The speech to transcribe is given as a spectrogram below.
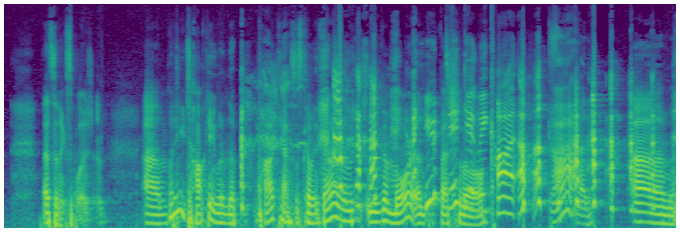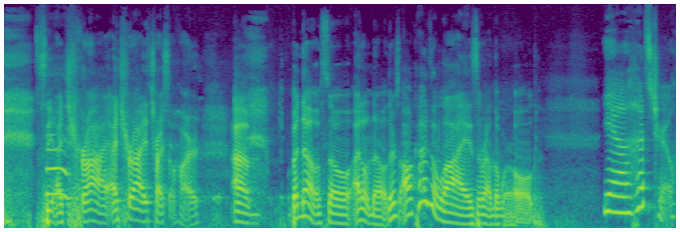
That's an explosion. Um, what are you talking when the podcast is coming? It's not even, even more You unprofessional. did get me caught. God. Um, see, I try. I try. I try so hard. Um, but no, so I don't know. There's all kinds of lies around the world. yeah, that's true.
